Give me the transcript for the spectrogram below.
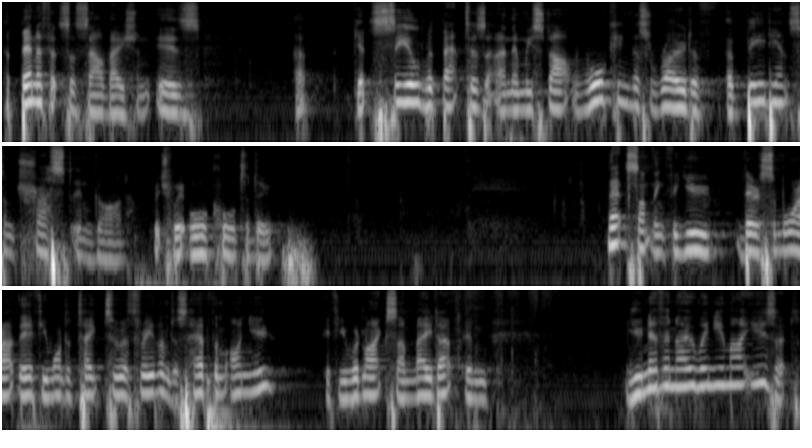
The benefits of salvation is uh, get sealed with baptism, and then we start walking this road of obedience and trust in God, which we're all called to do. That's something for you. There are some more out there if you want to take two or three of them, just have them on you. If you would like some made up, and you never know when you might use it.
